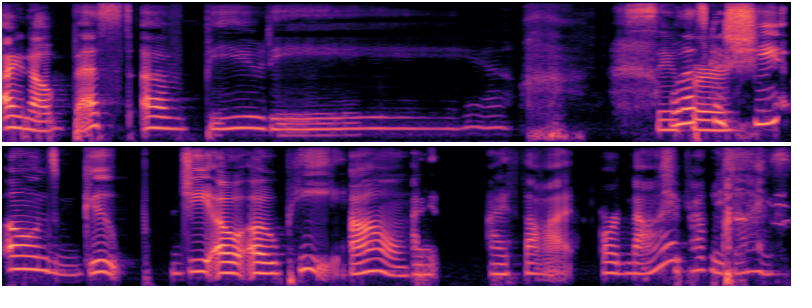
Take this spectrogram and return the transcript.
I know. Best of beauty. Super. Well, that's because she owns Goop. G O O P. Oh, I I thought or not. She probably does.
